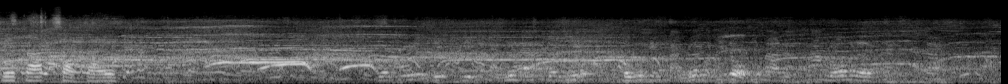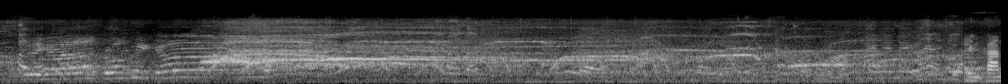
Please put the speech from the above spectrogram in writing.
ที่ครับสอบใจเดี๋ยวชี้หยิบหยิบหนังด้วยนะเดี๋ยวชี้ผมก็หยิบหนังด้วยเมื่อกี้โดดขึ้นมาน่ะข้ามรั้วมาเลยสวัสดีครับพร้อมพี่ครับ เป็น การ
